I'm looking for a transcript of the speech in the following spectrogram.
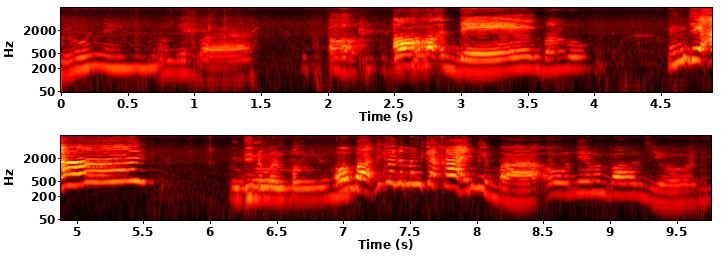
Yun, Ning. Oh, di ba? Oo, oh, ding. Baho. Hindi ay. Hindi naman bang yun? Oh, ba, ikaw naman kakain, di ba? Oh, hindi naman bawal 'yun.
